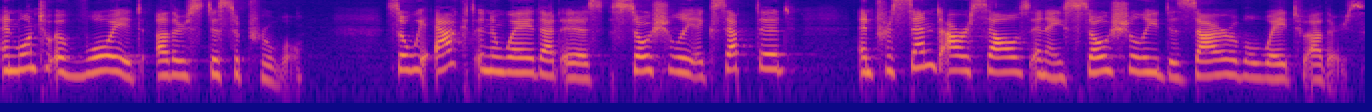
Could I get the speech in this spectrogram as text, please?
and want to avoid others' disapproval. So we act in a way that is socially accepted and present ourselves in a socially desirable way to others.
